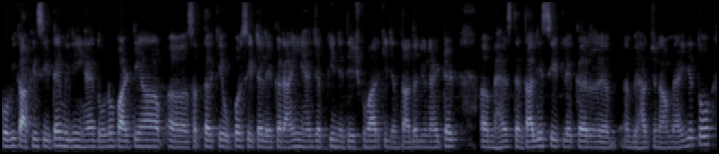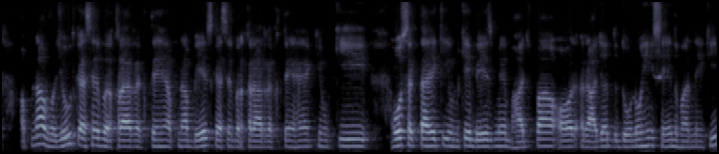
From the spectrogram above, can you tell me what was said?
को भी काफ़ी सीटें मिली हैं। दोनों पार्टियाँ सत्तर के ऊपर सीटें लेकर आई हैं, जबकि नीतीश कुमार की जनता दल यूनाइटेड महज तैंतालीस सीट लेकर बिहार चुनाव में आई है। तो अपना वजूद कैसे बरकरार रखते हैं, अपना बेस कैसे बरकरार रखते हैं? क्योंकि हो सकता है कि उनके बेस में भाजपा और राजद दोनों ही सेंध मारने की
